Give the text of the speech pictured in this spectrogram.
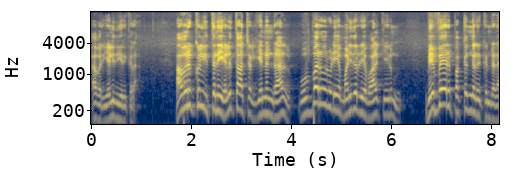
அவர் எழுதியிருக்கிறார். அவருக்குள் இத்தனை எழுத்தாற்றல் ஏனென்றால் ஒவ்வொருவருடைய மனிதருடைய வாழ்க்கையிலும் வெவ்வேறு பக்கங்கள் இருக்கின்றன.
